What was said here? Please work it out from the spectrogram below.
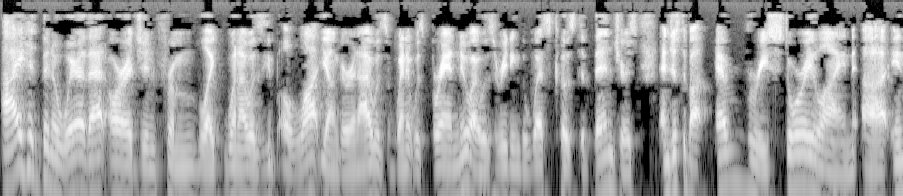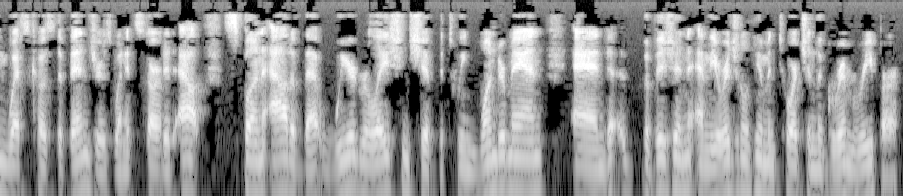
I had been aware of that origin from like when I was a lot younger and I was, when it was brand new, I was reading the West Coast Avengers and just about every storyline, uh, in West Coast Avengers when it started out spun out of that weird relationship between Wonder Man and the Vision and the original Human Torch and the Grim Reaper.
